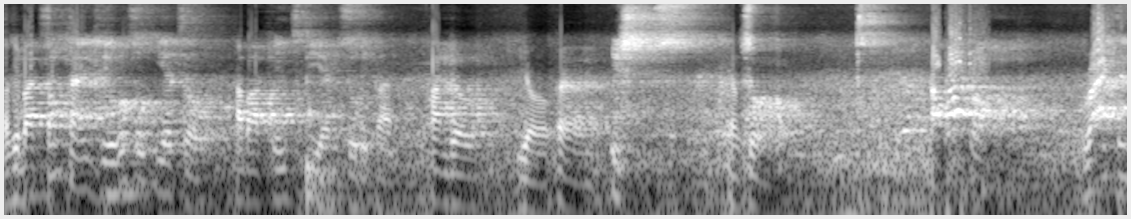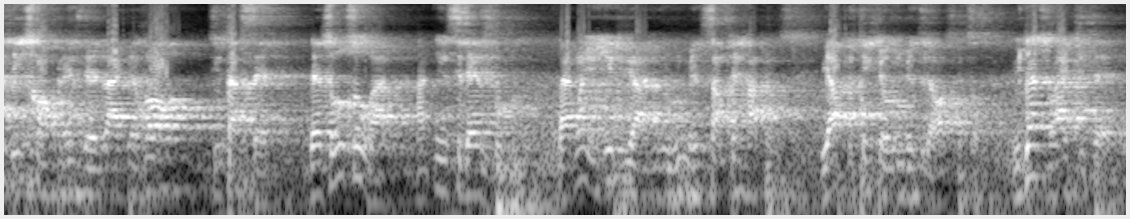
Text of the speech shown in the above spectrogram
Okay, but sometimes they also here till about 8 p.m. so they can handle your uh, issues and so on. Apart from writing these complaints, like the whole tutor said, there's also what, an incident book. Like when you, if you are in the room and something happens, you have to take your roommate to the hospital. You just write it there.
